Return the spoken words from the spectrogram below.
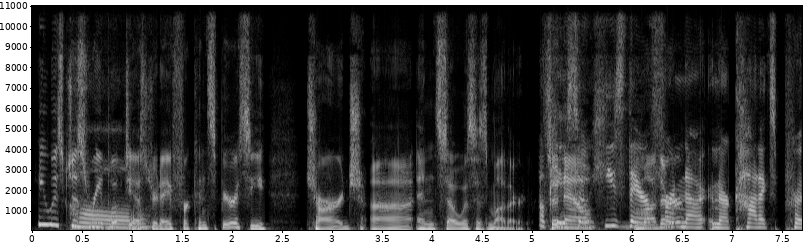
he was just rebooked Oh. yesterday for conspiracy charge, uh, and so was his mother. Okay, so, now, he's there mother- for nar- narcotics pr-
